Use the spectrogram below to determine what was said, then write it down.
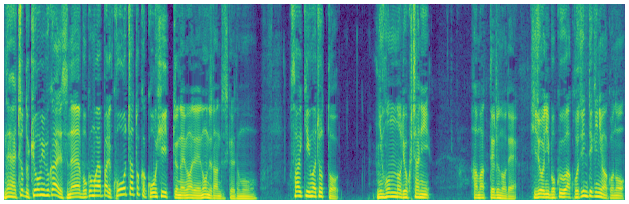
ねちょっと興味深いですね。僕もやっぱり紅茶とかコーヒーっていうのは今まで飲んでたんですけれども、最近はちょっと日本の緑茶にハマってるので、非常に僕は個人的にはこの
